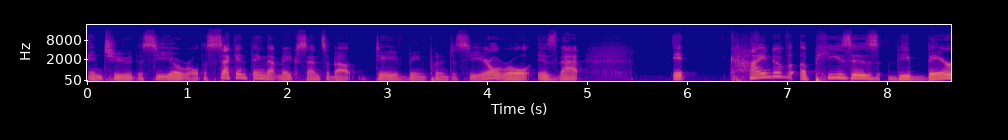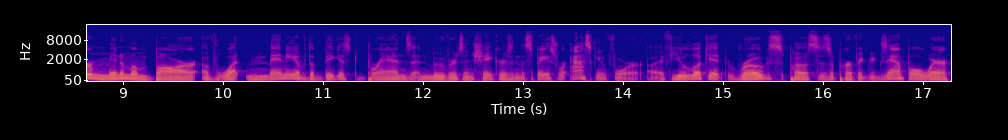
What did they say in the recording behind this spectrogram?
into the CEO role. The second thing that makes sense about Dave being put into CEO role is that it kind of appeases the bare minimum bar of what many of the biggest brands and movers and shakers in the space were asking for. If you look at Rogue's post as a perfect example where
